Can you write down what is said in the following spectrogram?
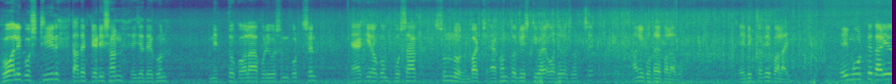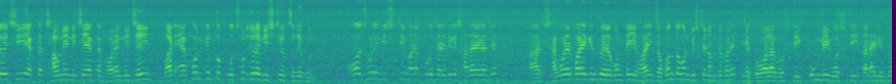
গোয়ালি গোষ্ঠীর তাদের ট্রেডিশন, এই যে দেখুন, নৃত্য কলা পরিবেশন করছেন। একই রকম পোশাক, সুন্দর, বাট এখন তো বৃষ্টি হয় অঝরে ঝরছে। আমি কোথায় পালাবো? এই দিকটাতেই পালাই। এই মুহূর্তে দাঁড়িয়ে রয়েছি একটা ছাউনির নিচে, একটা ঘরের নিচেই বাট এখন কিন্তু প্রচুর জোরে বৃষ্টি হচ্ছে, দেখুন। অঝোরে বৃষ্টি মানে পুরো চারিদিকে সাদা হয়ে গেছে, আর সাগরের পাড়ে কিন্তু এরকমটাই হয়, যখন তখন বৃষ্টি নামতে পারে। যে গোয়ালা গোষ্ঠী, কুম্ভি গোষ্ঠী, তারা কিন্তু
